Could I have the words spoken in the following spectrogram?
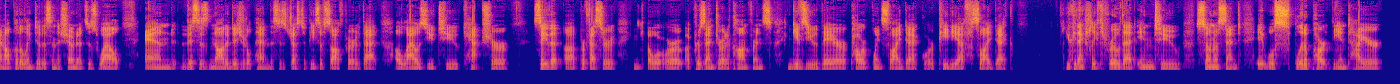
and I'll put a link to this in the show notes as well. And this is not a digital pen. This is just a piece of software that allows you to capture say that a professor or, or, a presenter at a conference gives you their PowerPoint slide deck or PDF slide deck you can actually throw that into Sonocent. It will split apart the entire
